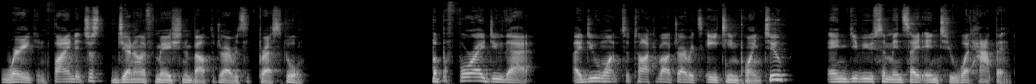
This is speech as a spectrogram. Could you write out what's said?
where you can find it, just general information about the DriveWorks Express tool. But before I do that, I do want to talk about DriveWorks 18.2 and give you some insight into what happened.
